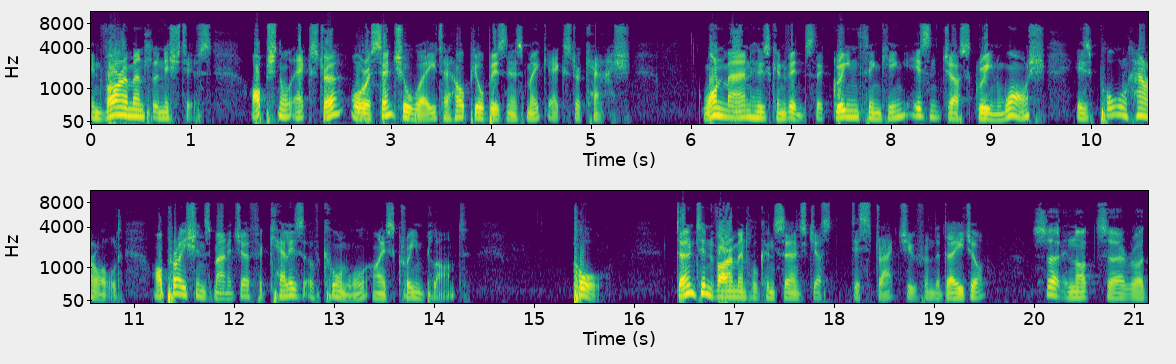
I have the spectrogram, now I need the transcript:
environmental initiatives, optional extra or essential way to help your business make extra cash. One man who's convinced that green thinking isn't just greenwash is Paul Harold, Operations Manager for Kelly's of Cornwall Ice Cream Plant. Paul, don't environmental concerns just distract you from the day job? Certainly not, uh, Rod.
